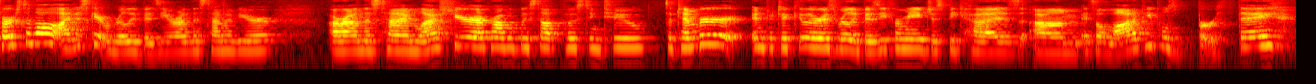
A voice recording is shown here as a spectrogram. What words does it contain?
First of all, I just get really busy around this time of year. Around this time last year, I probably stopped posting too. September in particular is really busy for me just because um, it's a lot of people's birthday.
